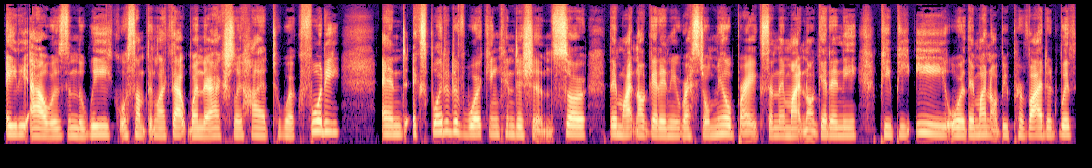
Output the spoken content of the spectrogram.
80 hours in the week or something like that when they're actually hired to work 40 and exploitative working conditions. So they might not get any rest or meal breaks and they might not get any PPE or they might not be provided with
